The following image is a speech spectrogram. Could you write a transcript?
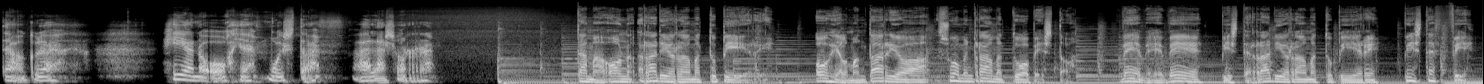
tämä on kyllä hieno ohje muistaa, älä sorra. Tämä on Radioraamattu Piiri. Ohjelman tarjoaa Suomen raamattuopisto. www.radioraamattupiiri.fi.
